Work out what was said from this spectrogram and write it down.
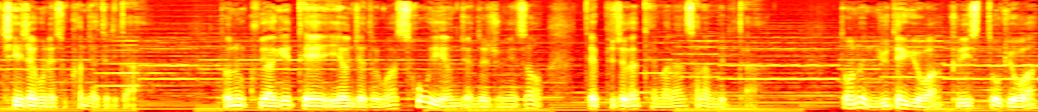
지혜자군에 속한 자들이다. 또는 구약의 대예언자들과 소예언자들 중에서 대표자가 될 만한 사람들이다. 또는 유대교와 그리스도교와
